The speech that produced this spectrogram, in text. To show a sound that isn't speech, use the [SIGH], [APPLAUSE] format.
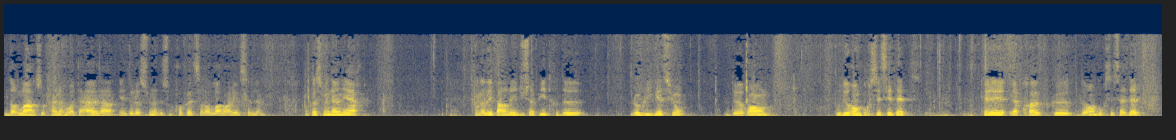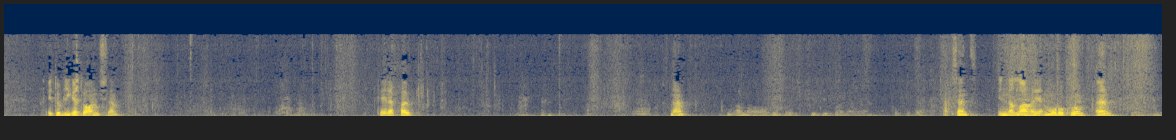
d'Allah subhanahu wa ta'ala et de la sunna de son prophète sallallahu alayhi wa sallam. Donc la semaine dernière, on avait parlé du chapitre de l'obligation de rendre ou de rembourser ses dettes. Quelle est la preuve que de rembourser sa dette est obligatoire en islam? Quelle est la preuve? نعم أحسنت إن الله يأمركم أن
